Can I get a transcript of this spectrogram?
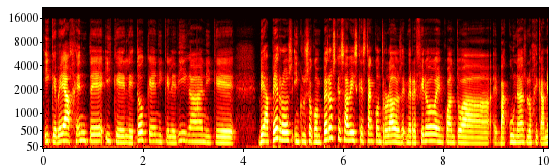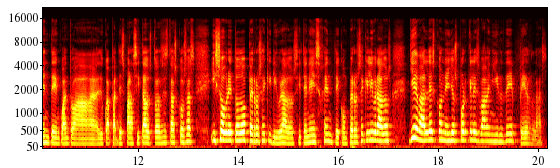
y que vea gente y que le toquen y que le digan y que vea perros, incluso con perros que sabéis que están controlados, me refiero en cuanto a eh, vacunas, lógicamente, en cuanto a desparasitados, todas estas cosas, y sobre todo perros equilibrados. Si tenéis gente con perros equilibrados, llevadles con ellos porque les va a venir de perlas.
